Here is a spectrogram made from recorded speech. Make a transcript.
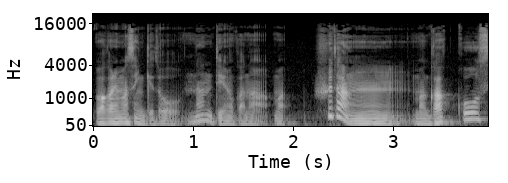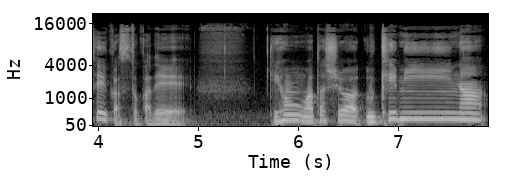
分かりませんけど何ていうのかなまあ普段、ま、学校生活とかで基本私は受け身な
